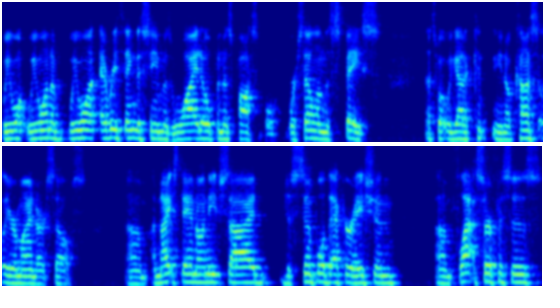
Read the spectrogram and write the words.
We want, we want to, we want everything to seem as wide open as possible. We're selling the space that's what we got to, you know, constantly remind ourselves. Um, a nightstand on each side, just simple decoration, um, flat surfaces,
